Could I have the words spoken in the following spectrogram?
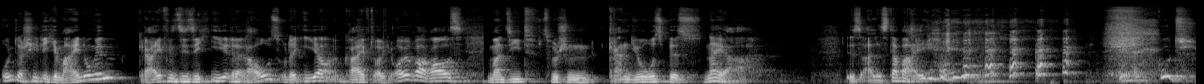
unterschiedliche Meinungen. Greifen Sie sich Ihre raus oder ihr greift euch eure raus. Man sieht zwischen grandios bis, naja, ist alles dabei. Gut,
